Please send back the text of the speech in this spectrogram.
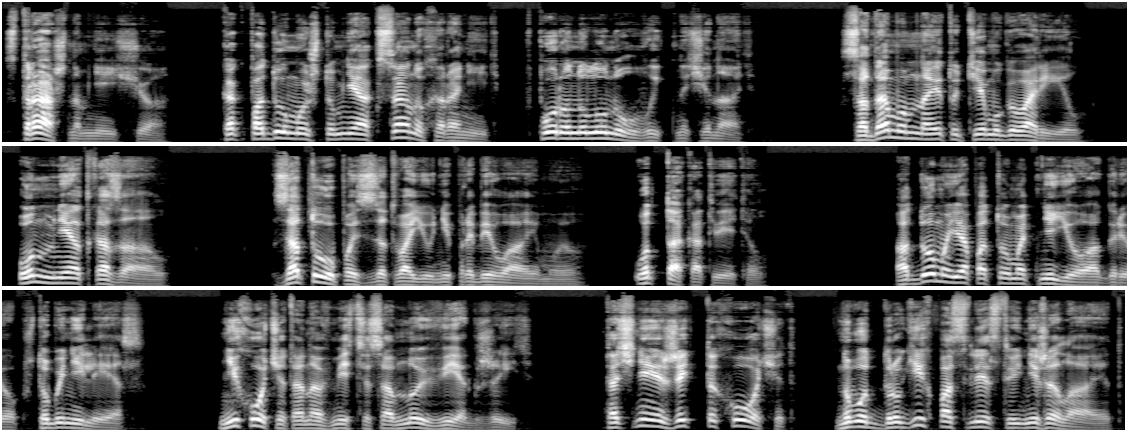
Страшно мне еще. Как подумаю, что мне Оксану хоронить, впору на луну выть начинать. С Адамом на эту тему говорил. Он мне отказал. За тупость за твою непробиваемую. Вот так ответил. А дома я потом от нее огреб, чтобы не лез. Не хочет она вместе со мной век жить. Точнее, жить-то хочет, но вот других последствий не желает.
